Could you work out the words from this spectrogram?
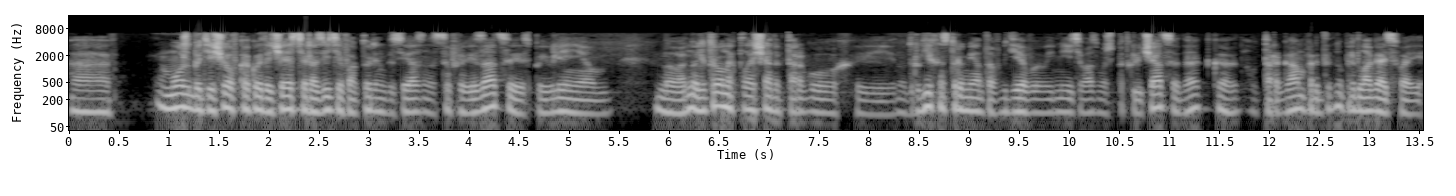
А, может быть, еще в какой-то части развития факторинга связано с цифровизацией, с появлением ну, ну, электронных площадок торговых и ну, других инструментов, где вы имеете возможность подключаться да, к ну, торгам, пред, ну, предлагать свои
